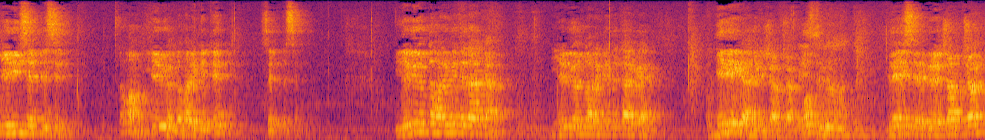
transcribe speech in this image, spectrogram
İleri setlesin. Tamam mı? İleri yönde hareketi setlesin. İleri yönde hareket ederken, ileri yönde hareket ederken nereye gelecek çarpacak bu? Sınır anahtarı. LS1'e çarpacak.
